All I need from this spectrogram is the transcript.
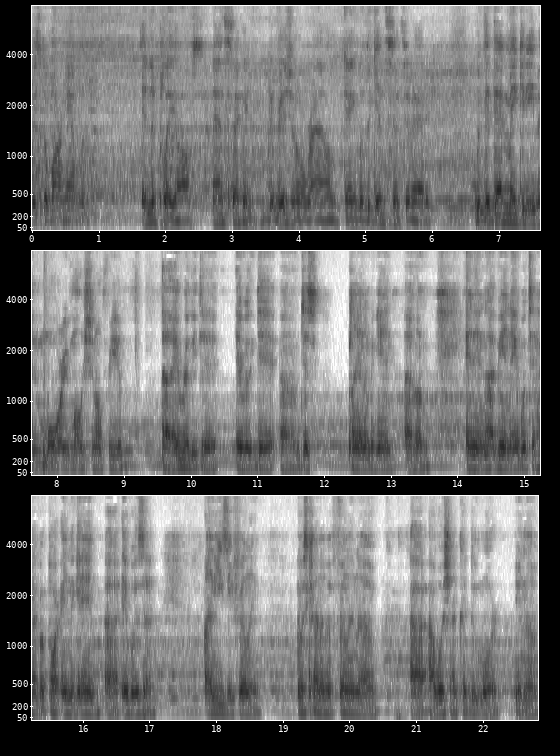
is Damar Hamlin. In the playoffs, that second divisional round game was against Cincinnati. Did that make it even more emotional for you? Uh, it really did. It really did. Um, just playing them again, um, and then not being able to have a part in the game. Uh, it was a uneasy feeling. It was kind of a feeling of uh, I wish I could do more. You know.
